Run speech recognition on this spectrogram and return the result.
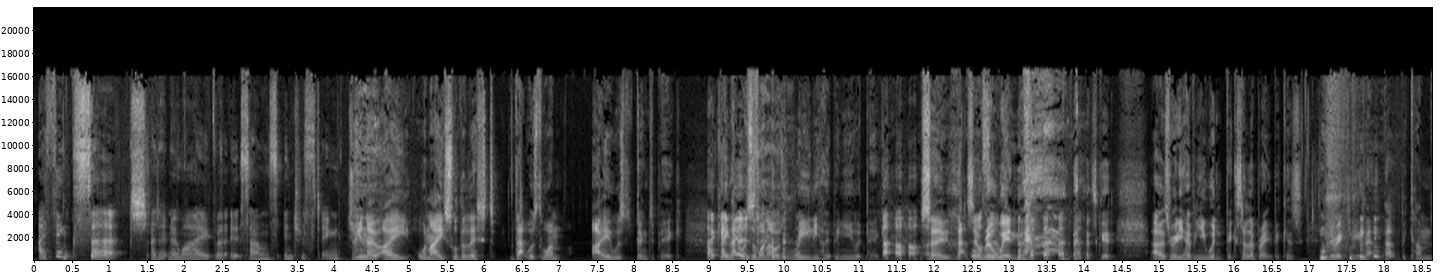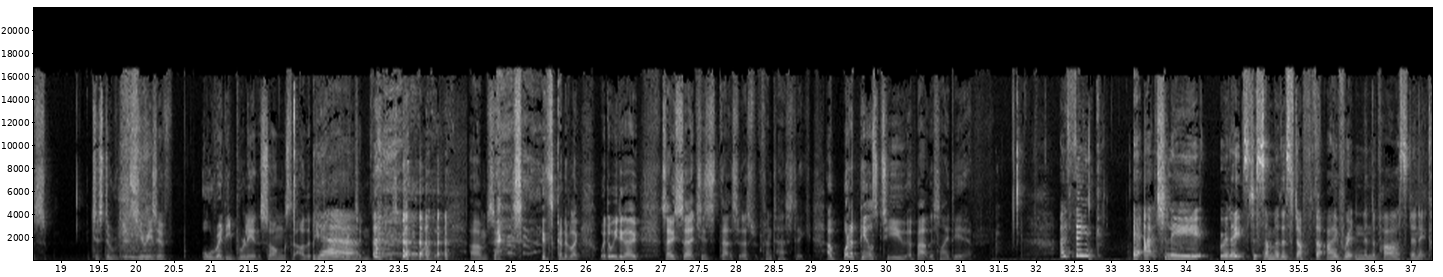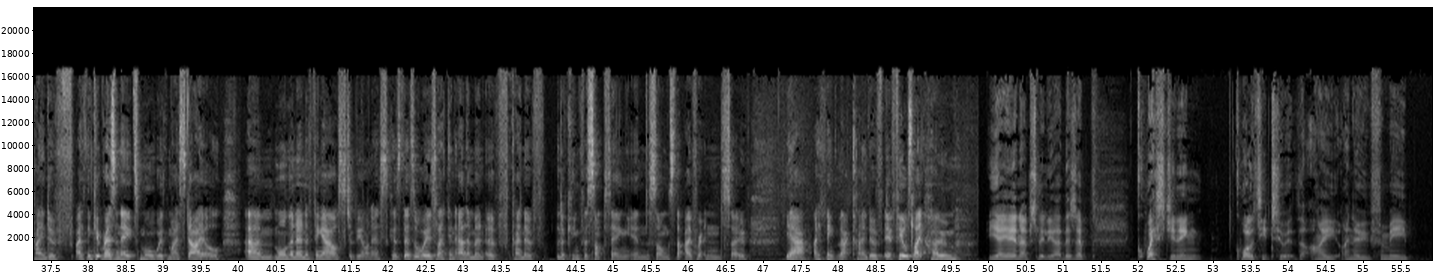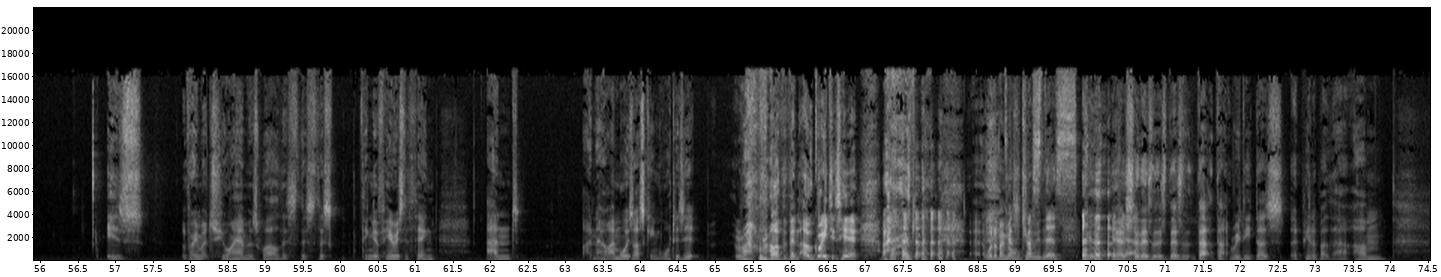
I think search. I don't know why, but it sounds interesting. Do you know, I when I saw the list, that was the one I was going to pick. Okay, and that good. was the one I was really hoping you would pick. so that's a real win. that's good. I was really hoping you wouldn't pick Celebrate because lyrically that, that becomes just a, a series of already brilliant songs that other people Yeah. have written. Thank you, Wonder. Um, so, so it's kind of like, where do we go? So search is that's that's fantastic. Um, what appeals to you about this idea? I think it actually relates to some of the stuff that I've written in the past, and it kind of, I think it resonates more with my style um, more than anything else, to be honest, because there's always like an element of kind of looking for something in the songs that I've written. So, yeah, I think that kind of, it feels like home. Yeah, yeah, and absolutely. Uh, there's a questioning quality to it that I I know for me is very much who I am as well. This this this thing of here is the thing, and I know I'm always asking what is it, rather than oh great it's here. what am I meant to do with this. it? Yeah, so there's, there's there's that that really does appeal about that. Um,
